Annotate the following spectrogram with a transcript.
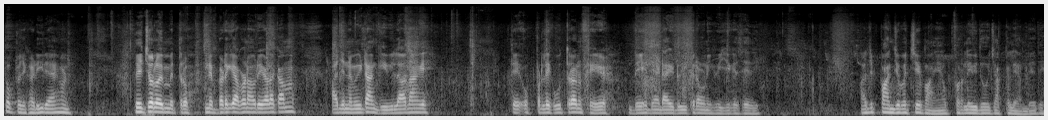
ਧੁੱਪ 'ਚ ਖੜੀ ਰਹਿ ਹੁਣ। ਤੇ ਚਲੋ ਜੀ ਮਿੱਤਰੋ, ਨਿਬੜ ਗਿਆ ਆਪਣਾ ਉਰੇ ਵਾਲਾ ਕੰਮ। ਅੱਜ ਨਵੀਂ ਢਾਂਗੀ ਵੀ ਲਾ ਦਾਂਗੇ। ਤੇ ਉੱਪਰਲੇ ਕਬੂਤਰਾਂ ਨੂੰ ਫੇਰ ਦੇਖਦੇ ਆਂ ਡਾਈ ਡੂਈ ਕਰਾਉਣੀ ਹੋਈ ਜੇ ਕਿਸੇ ਦੀ। ਅੱਜ ਪੰਜ ਬੱਚੇ ਪਾਏ ਆ, ਉੱਪਰਲੇ ਵੀ ਦੋ ਚੱਕ ਲਿਆਂਦੇ ਤੇ।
